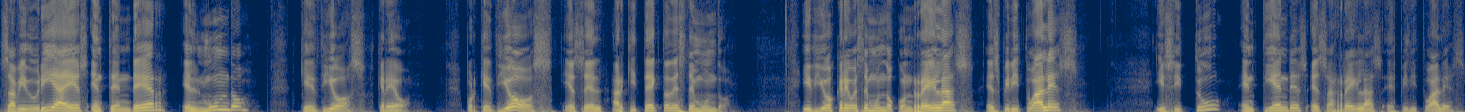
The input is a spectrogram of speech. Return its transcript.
Sabiduría es entender el mundo que Dios creó. Porque Dios es el arquitecto de este mundo. Y Dios creó este mundo con reglas espirituales. Y si tú entiendes esas reglas espirituales,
